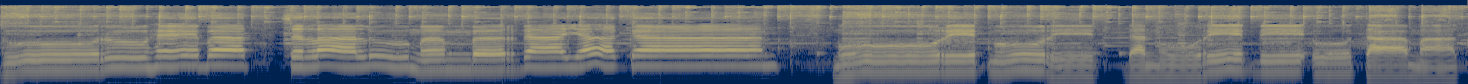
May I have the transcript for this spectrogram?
Guru hebat selalu memberdayakan murid-murid dan murid diutamakan.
